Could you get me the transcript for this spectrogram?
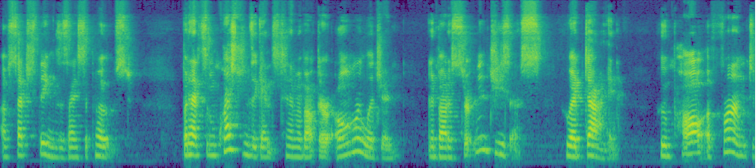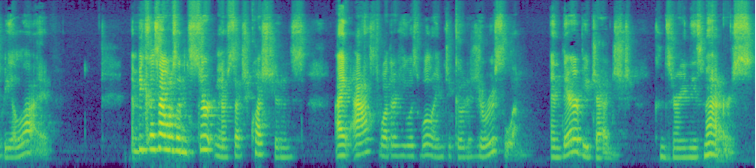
of such things as I supposed, but had some questions against him about their own religion and about a certain Jesus who had died, whom Paul affirmed to be alive. And because I was uncertain of such questions, I asked whether he was willing to go to Jerusalem and there be judged concerning these matters.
